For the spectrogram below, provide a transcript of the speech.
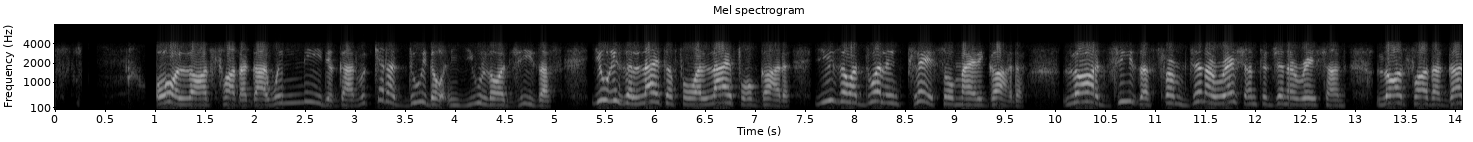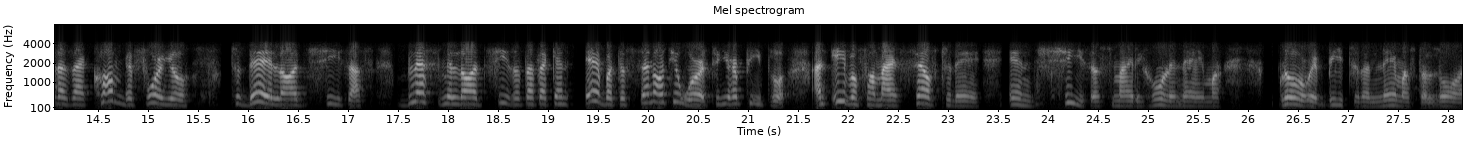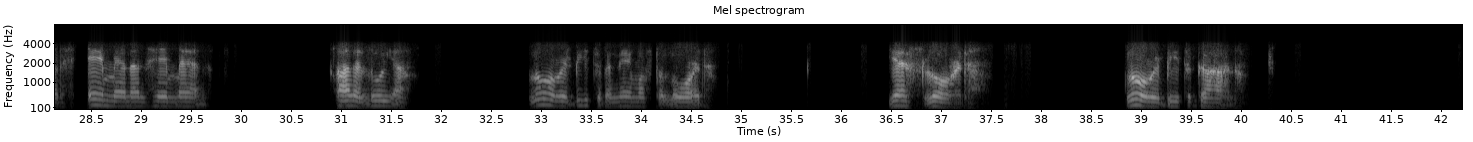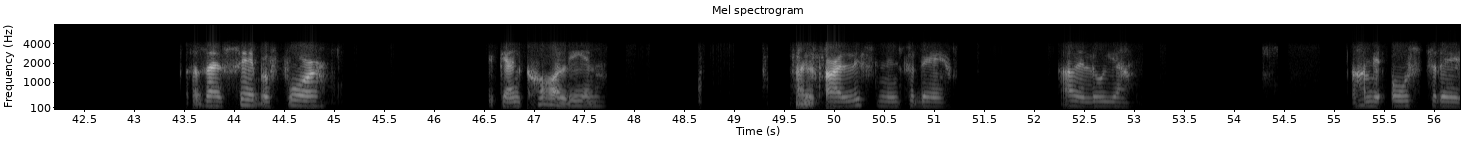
Oh Lord Father God, we need you, God. We cannot do without you, Lord Jesus. You is the light of our life, oh God. You is our dwelling place, Almighty God. Lord Jesus, from generation to generation, Lord Father God, as I come before you today, Lord Jesus, bless me, Lord Jesus, that I can able to send out your word to your people and even for myself today. In Jesus' mighty holy name. Glory be to the name of the Lord. Amen and amen. Hallelujah. Glory be to the name of the Lord. Yes, Lord. Glory be to God. As I said before, you can call in and are listening today. Hallelujah. I'm your host today,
